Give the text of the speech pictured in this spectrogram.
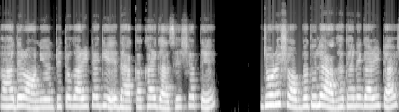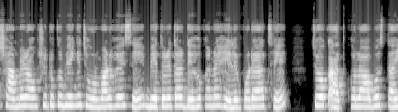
ফাহাদের অনিয়ন্ত্রিত গাড়িটা গিয়ে ধাক্কা খায় গাছের সাথে। জোরে শব্দ তুলে আঘাত হানে গাড়িটা। সামনের অংশটুকু ভেঙে চুরমার হয়েছে ভেতরে তার দেহখানা হেলে পড়ে আছে। চোখ আতখোলা অবস্থায়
